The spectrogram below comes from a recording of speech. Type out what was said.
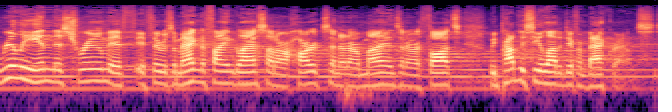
really in this room, if, if there was a magnifying glass on our hearts and in our minds and our thoughts, we'd probably see a lot of different backgrounds.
